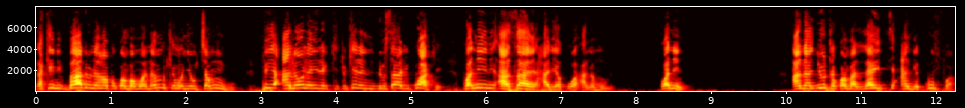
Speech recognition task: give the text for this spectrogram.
Lakini bado na hapo kwamba mwanamke mwenye uchamungu pia anaona ile kitu kile ni dosari kwake. Kwa nini azae hali ya kuwa hana mume? Kwa nini? Anajuta kwamba laiti angekufa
